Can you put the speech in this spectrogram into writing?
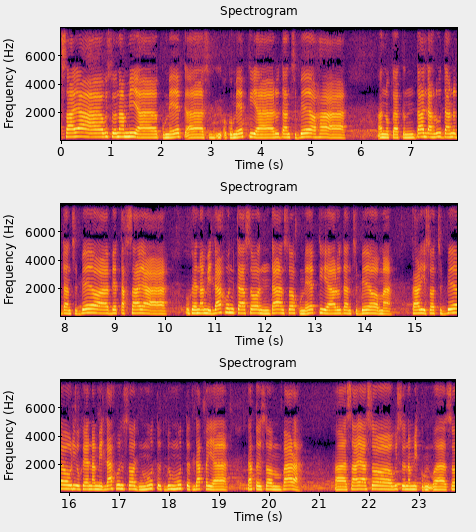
saya wisunami ya kumek kumek ya rudan cibeo ha ah, anu kakenda lah rudan dan lu ah, betak saya ah. ukenami lahun kason dan so kumek ya rudan cibeo mah kali so tbeo liu he na mi lahun so mutut lumutut laki ya laki so mbara. saya so wisu ku- mi so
